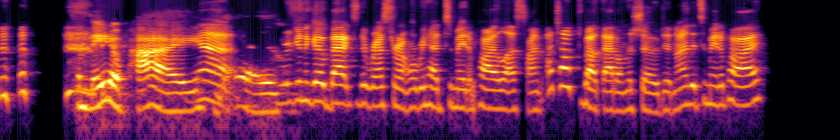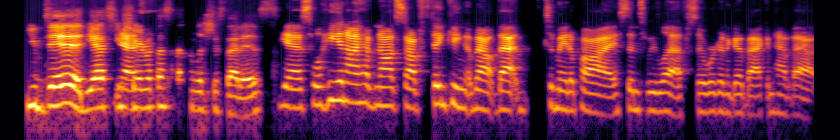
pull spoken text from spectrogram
tomato pie. Yeah, yes. we're going to go back to the restaurant where we had tomato pie last time. I talked about that on the show, didn't I? The tomato pie. You did. Yes, you yes. shared with us how delicious that is. Yes. Well, he and I have not stopped thinking about that tomato pie since we left, so we're going to go back and have that.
